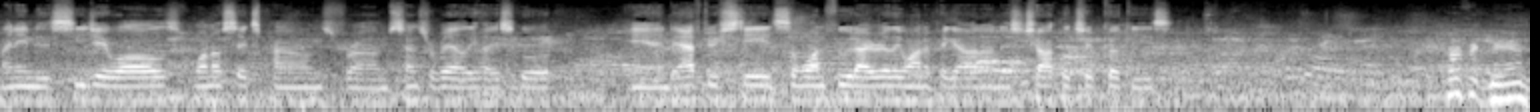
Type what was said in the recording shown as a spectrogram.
My name is CJ Walz, 106 pounds from Central Valley High School. And after stage, the one food I really want to pick out on is chocolate chip cookies. Perfect, man.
